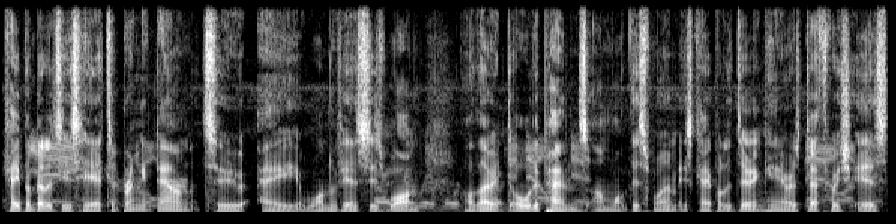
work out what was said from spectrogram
capabilities here to bring it down to a one versus one although it all depends on what this worm is capable of doing here as Deathwish is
